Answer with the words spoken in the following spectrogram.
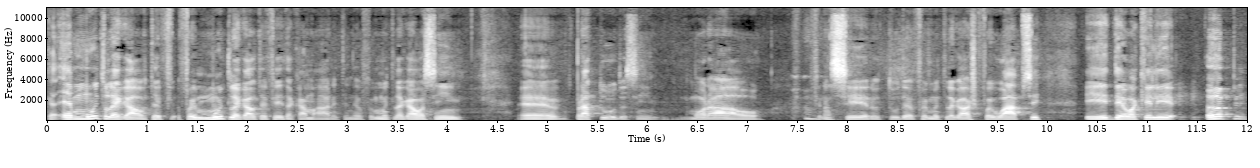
É muito legal, ter- foi muito legal ter feito a Camaro, entendeu? Foi muito legal, assim, é, para tudo, assim, moral, financeiro, tudo, é, foi muito legal.Cho que foi o ápice e deu aquele up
